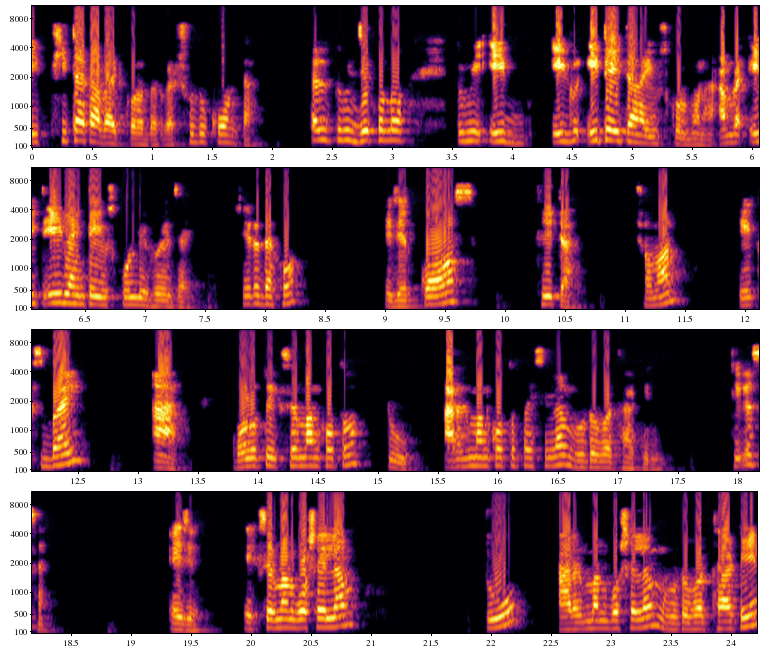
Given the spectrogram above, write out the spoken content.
এই থিটাটা বাইর করা দরকার, শুধু কোনটা? তাহলে তুমি যে কোনো তুমি এই, এই- এইটা এটা ইউজ করব না, আমরা এই এই লাইনটা ইউজ করলে হয়ে যায়। সেটা দেখো, এই যে cos থিটা সমান x বাই আর বলো তো x এর মান কত? টু আর এর মান কত পাইছিলাম? রুট ওভার থার্টিন ঠিক আছে? এই যে, x এর মান বসাইলাম টু আর এর মান বসাইলাম রুট ওভার থার্টিন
